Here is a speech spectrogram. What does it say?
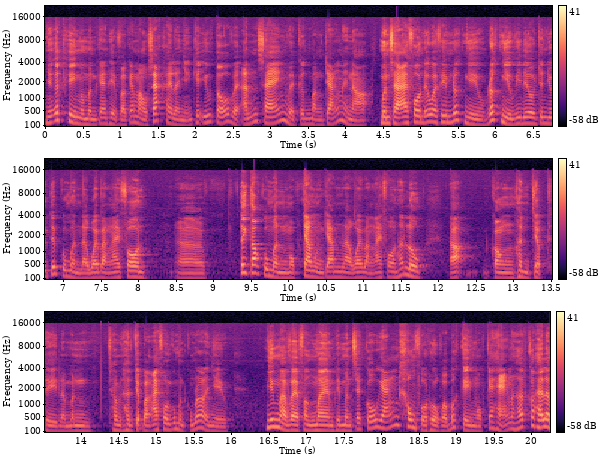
nhưng ít khi mà mình can thiệp vào cái màu sắc hay là những cái yếu tố về ánh sáng về cân bằng trắng này nọ. Mình xài iPhone để quay phim rất nhiều rất nhiều video trên YouTube của mình là quay bằng iPhone. Uh, TikTok của mình 100% là quay bằng iPhone hết luôn. Đó còn hình chụp thì là mình hình chụp bằng iPhone của mình cũng rất là nhiều. Nhưng mà về phần mềm thì mình sẽ cố gắng không phụ thuộc vào bất kỳ một cái hãng nào hết. Có thể là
